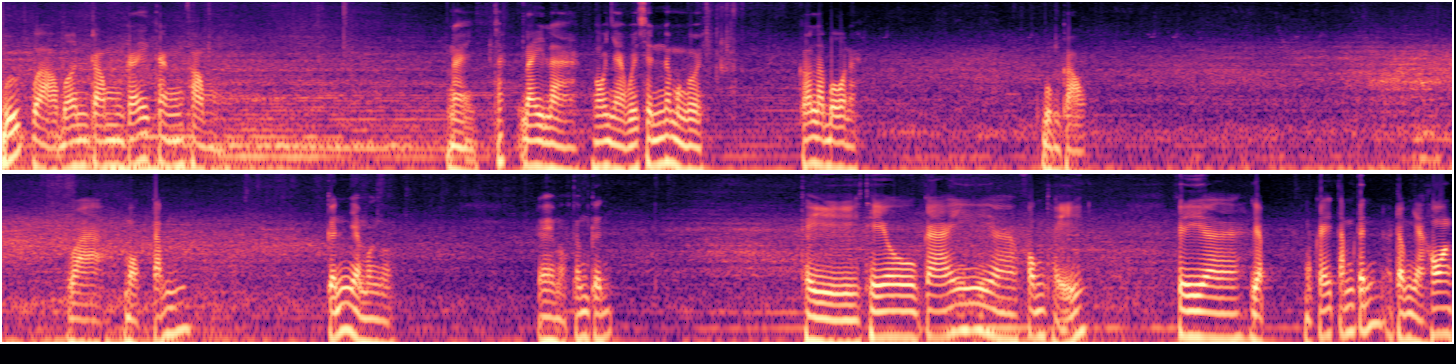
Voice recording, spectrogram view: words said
bước vào bên trong cái căn phòng này. Chắc đây là ngôi nhà vệ sinh đó mọi người. Có labo nè, bồn cầu. Và một tấm kính nha mọi người. Đây một tấm kính. Thì theo cái à, phong thủy khi à, gặp một cái tấm kính ở trong nhà hoang,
